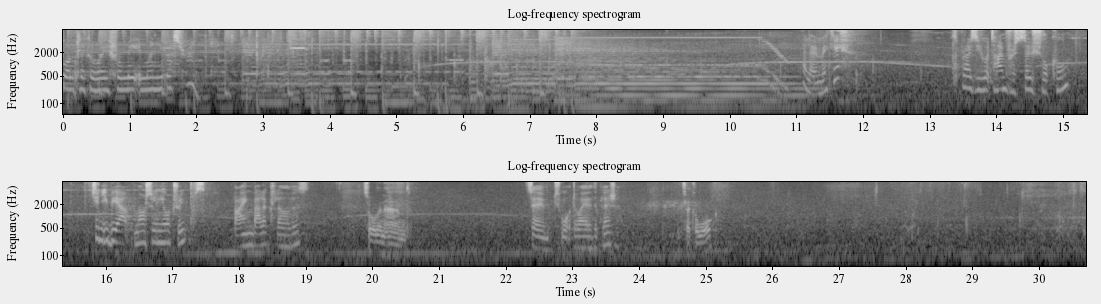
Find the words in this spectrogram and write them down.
Just one click away from meeting my new best friend. Hello, Mickey. Surprised you've got time for a social call. Shouldn't you be out marshalling your troops, buying balaclavas? It's all in hand. So, to what do I owe the pleasure? We take a walk?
